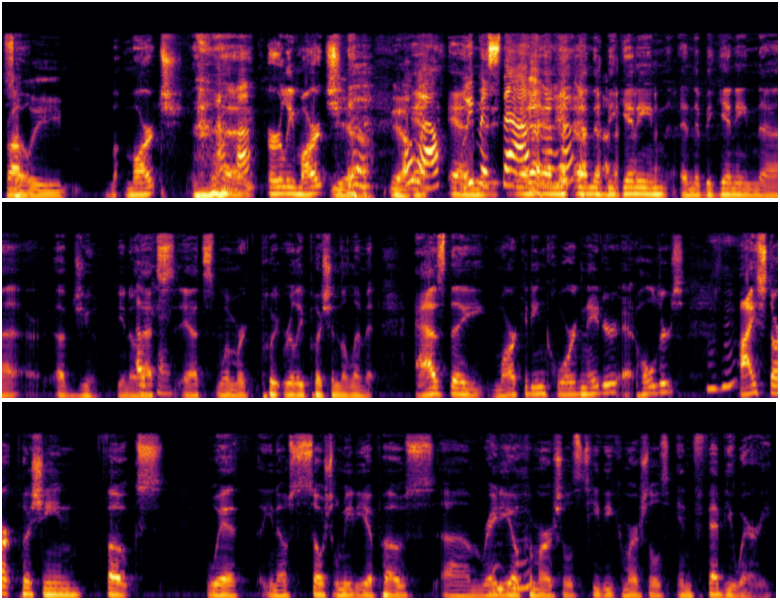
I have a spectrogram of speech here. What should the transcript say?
Probably, M- March, early March. yeah, yeah. Oh, wow. We missed that. And, and, the, and the beginning and the beginning uh, of June. You know, that's that's when we're pu- really pushing the limit. As the marketing coordinator at Holders, Mm-hmm. I start pushing folks with you know social media posts, um, radio Mm-hmm. commercials, TV commercials in February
